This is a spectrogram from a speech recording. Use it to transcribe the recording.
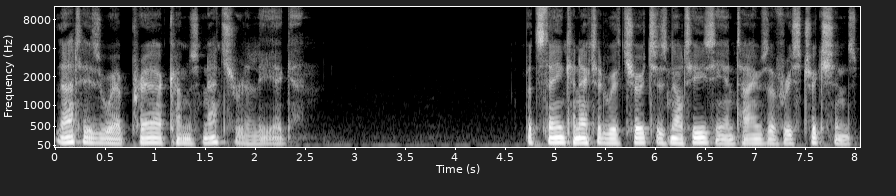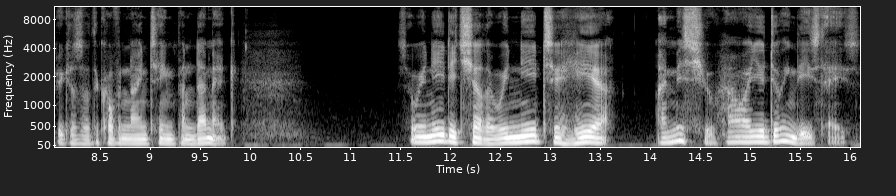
That is where prayer comes naturally again. But staying connected with church is not easy in times of restrictions because of the COVID 19 pandemic. So we need each other. We need to hear, I miss you. How are you doing these days?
